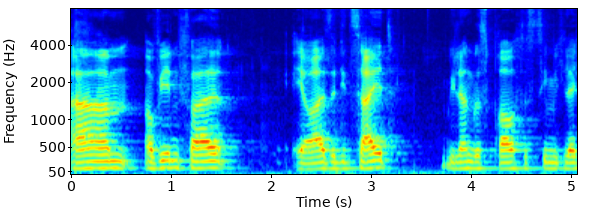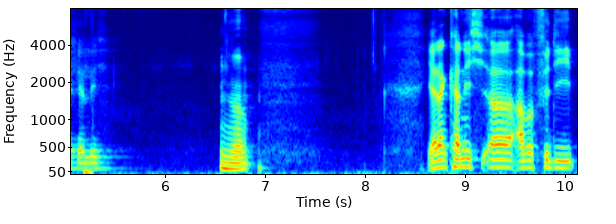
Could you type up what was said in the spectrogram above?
ähm, auf jeden Fall. Ja, also die Zeit, wie lange das braucht, ist ziemlich lächerlich. Ja. Ja, dann kann ich äh, aber für die,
